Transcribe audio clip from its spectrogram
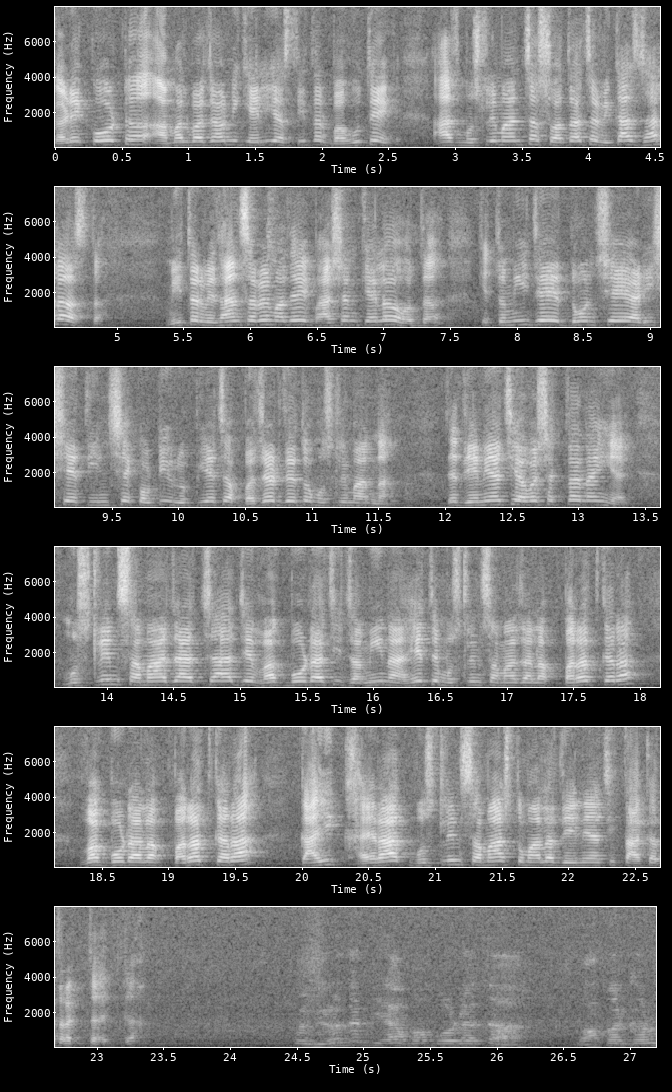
कडेकोट अंमलबजावणी केली असती तर बहुतेक आज मुस्लिमांचा स्वतःचा विकास झाला असता. मी तर विधानसभेमध्ये एक भाषण केलं होतं की तुम्ही जे दोनशे अडीचशे तीनशे कोटी रुपयाचा बजेट देतो मुस्लिमांना ते देण्याची आवश्यकता नाही आहे मुस्लिम समाजाच्या जे वक्फ बोर्डाची जमीन आहे ते मुस्लिम समाजाला परत करा वक्फ बोर्डाला परत करा. काही खैरात मुस्लिम समाज तुम्हाला देण्याची ताकद रक्त आहेत का? विरोधक या वक्फ बोर्डाचा वापर करून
